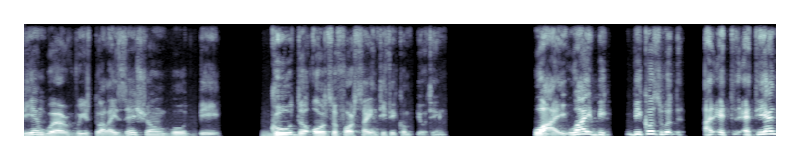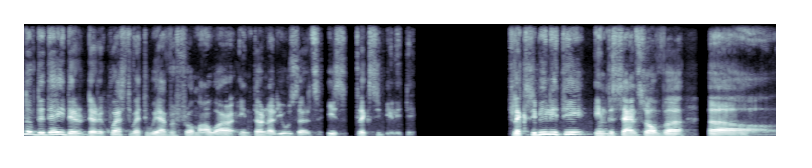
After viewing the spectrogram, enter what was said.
VMware virtualization would be good also for scientific computing. Why? Why? Be because at, at the end of the day, the, the request that we have from our internal users is flexibility. Flexibility in the sense of uh, uh,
